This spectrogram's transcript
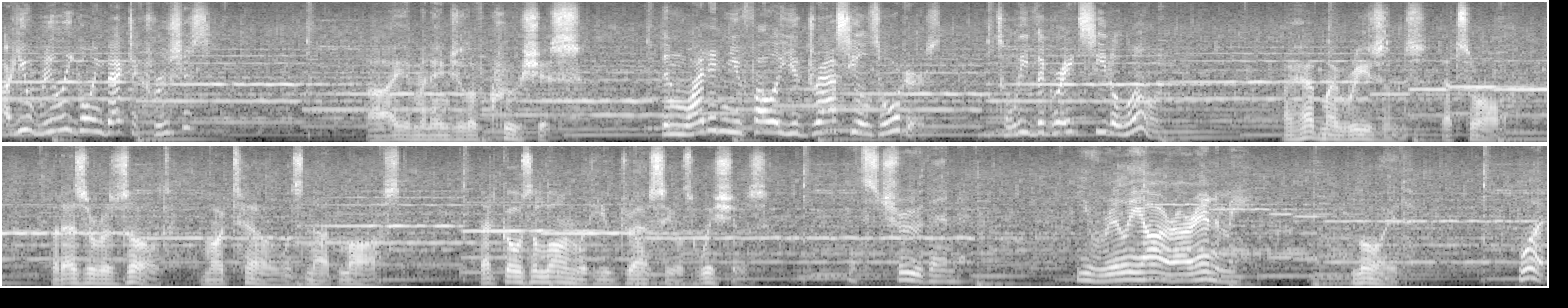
are you really going back to Cruxis? I am an angel of Cruxis. Then why didn't you follow Yggdrasil's orders? To leave the Great Seed alone? I have my reasons, that's all. But as a result, Martel was not lost. That goes along with Yggdrasil's wishes. It's true then. You really are our enemy. Lloyd, What?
